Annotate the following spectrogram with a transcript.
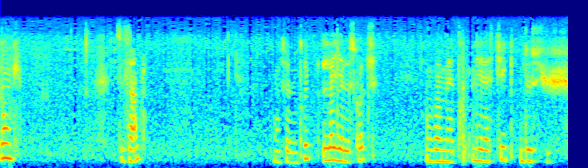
Donc, c'est simple. Donc c'est le truc. Là, il y a le scotch. On va mettre l'élastique dessus.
